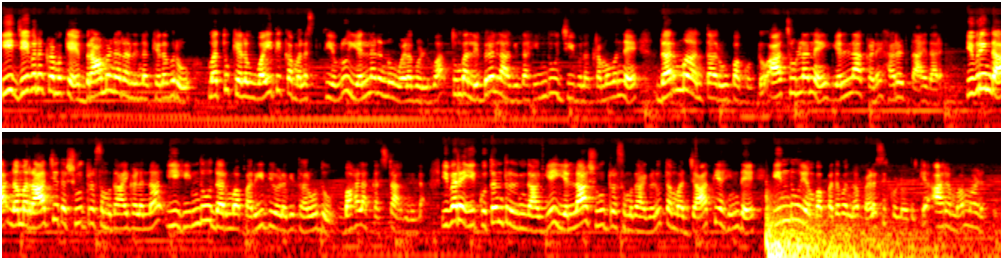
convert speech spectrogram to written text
ಈ ಜೀವನ ಕ್ರಮಕ್ಕೆ ಬ್ರಾಹ್ಮಣರಲ್ಲಿನ ಕೆಲವರು ಮತ್ತು ಕೆಲವು ವೈದಿಕ ಮನಸ್ಥಿತಿಯವರು ಎಲ್ಲರನ್ನೂ ಒಳಗೊಳ್ಳುವ ತುಂಬಾ ಲಿಬರಲ್ ಆಗಿದ್ದ ಹಿಂದೂ ಜೀವನ ಕ್ರಮವನ್ನೇ ಧರ್ಮ ಅಂತ ರೂಪ ಕೊಟ್ಟು ಆ ಸುಳ್ಳನ್ನೇ ಎಲ್ಲಾ ಕಡೆ ಹರಡ್ತಾ ಇದ್ದಾರೆ. ಇವರಿಂದ ನಮ್ಮ ರಾಜ್ಯದ ಶೂದ್ರ ಸಮುದಾಯಗಳನ್ನ ಈ ಹಿಂದೂ ಧರ್ಮ ಪರಿಧಿಯೊಳಗೆ ತರೋದು ಬಹಳ ಕಷ್ಟ ಆಗಲಿಲ್ಲ. ಇವರ ಈ ಕುತಂತ್ರದಿಂದಾಗಿಯೇ ಎಲ್ಲಾ ಶೂದ್ರ ಸಮುದಾಯಗಳು ತಮ್ಮ ಜಾತಿಯ ಹಿಂದೆ ಹಿಂದೂ ಎಂಬ ಪದವನ್ನ ಬಳಸಿಕೊಳ್ಳೋದಕ್ಕೆ ಆರಂಭ ಮಾಡಿದ್ರು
